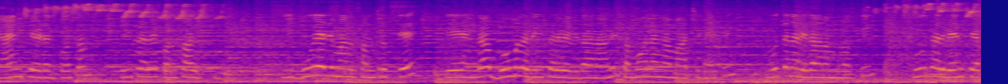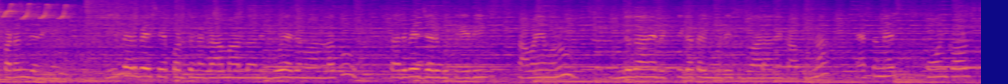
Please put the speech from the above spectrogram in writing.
న్యాయం చేయడం కోసం రీసర్వే కొనసాగిస్తుంది. ఈ భూ యజమానుల సంతృప్తే ధ్యేయంగా భూముల రీసర్వే విధానాన్ని సమూలంగా మార్చివేసి నూతన విధానంలోకి భూ సర్వేని చేపట్టడం జరిగింది. ఈ సర్వే చేపడుతున్న గ్రామాల్లోని భూ యజమానులకు సర్వే జరుగు తేదీ సమయమును ముందుగానే వ్యక్తిగత నోటీసు ద్వారానే కాకుండా ఎస్ఎంఎస్ ఫోన్ కాల్స్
